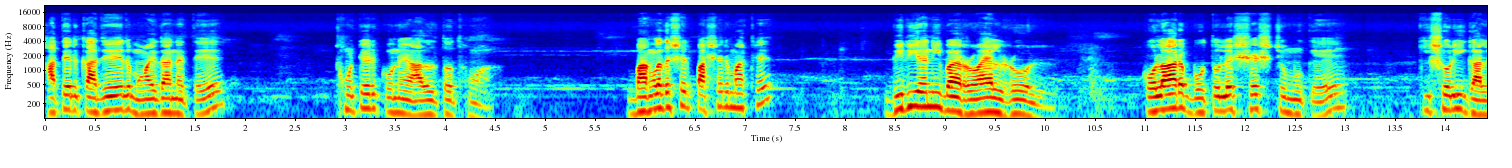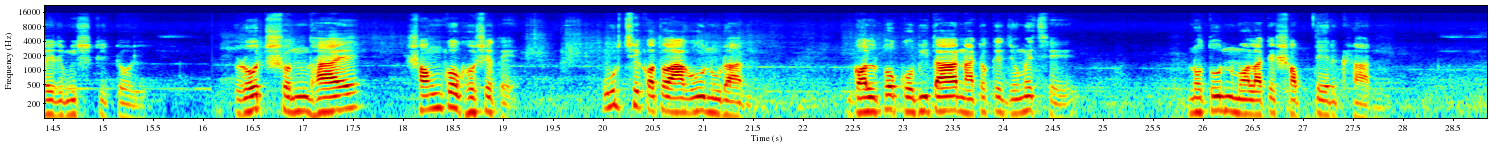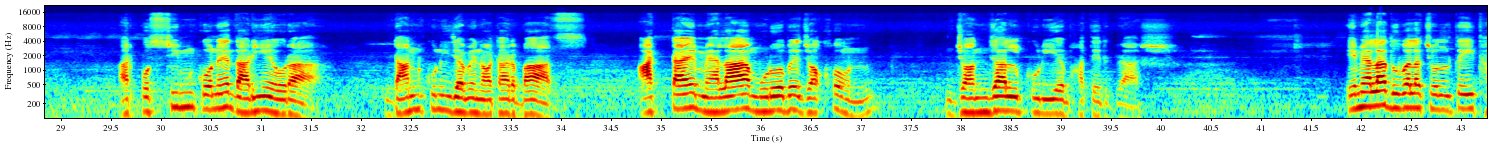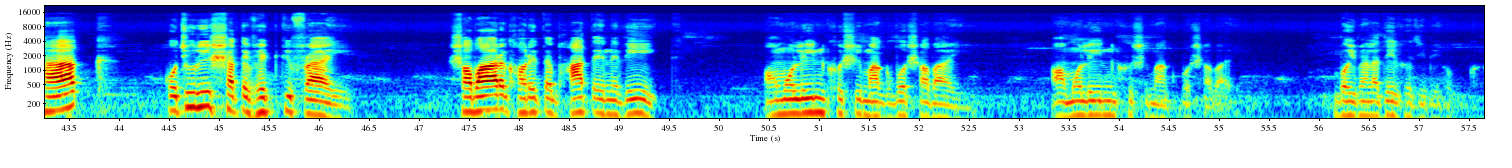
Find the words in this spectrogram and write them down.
হাতের কাজের ময়দানেতে ঠোঁটের কোণে আলতো ধোঁয়া। বাংলাদেশের পাশের মাঠে বিরিয়ানি বা রয়্যাল রোল, কোলার বোতলের শেষ চুমুকে কিশোরী গালের মিষ্টি টোল। রোজ সন্ধ্যায় শঙ্খ ঘোষেতে, উড়ছে কত আগুন উড়ান। গল্প, কবিতা, নাটকে জমেছে নতুন মলাটে শব্দের ঘ্রাণ। আর পশ্চিম কোণে দাঁড়িয়ে ওরা ডানকুনি যাবে নটার বাস। আটটায় মেলা মুড়বে যখন জঞ্জাল কুড়িয়ে ভাতের গ্রাস। এ মেলা দুবেলা চলতেই থাক, কচুরির সাথে ভেটকি ফ্রাই, সবার ঘরেতে ভাত এনে দিক। অমলিন খুশি মাগব সবাই অমলিন খুশি মাগব সবাই। বইমেলা দীর্ঘজীবী হোক।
